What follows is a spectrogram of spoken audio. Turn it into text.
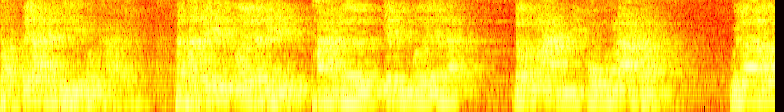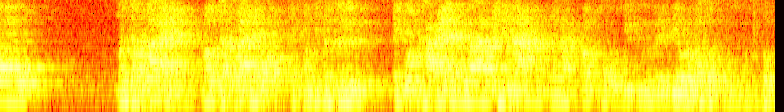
จับไม่ได้ทันทีคนขาย ถ้าท่านไม่ได้อินเมยท่านเห็นทางเดินเรียบอินเมยนะครับแล้วข้างล่างมีโครงข้างล่างครับ เวลาเราเราจับได้เราจับได้เฉพาะไอ้คนที่มาซื้อไอ้คนขายเวลาไม่เห็นหน้านะครับต้องโผล่ยื่นมือไปอย่างเดียวแล้วก็ส่งมือส่ง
